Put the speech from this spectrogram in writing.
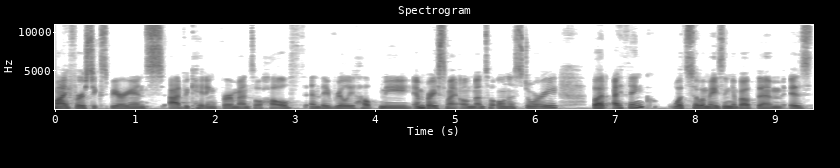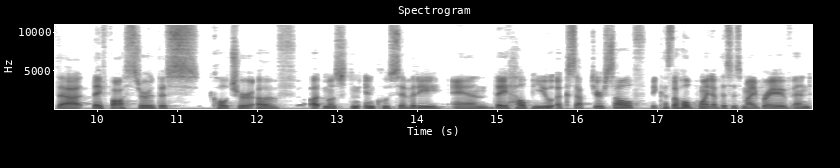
my first experience advocating for mental health and they really helped me embrace my own mental illness story. But i think what's so amazing about them is that they foster this culture of utmost inclusivity and they help you accept yourself because the whole point of this is my brave and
